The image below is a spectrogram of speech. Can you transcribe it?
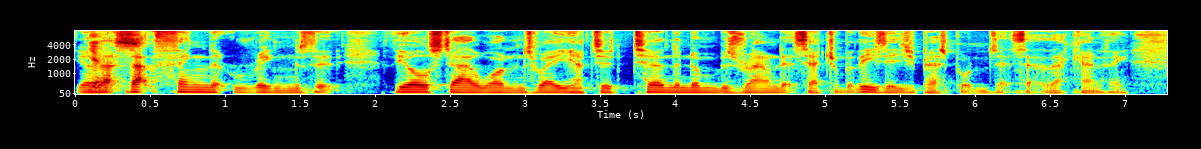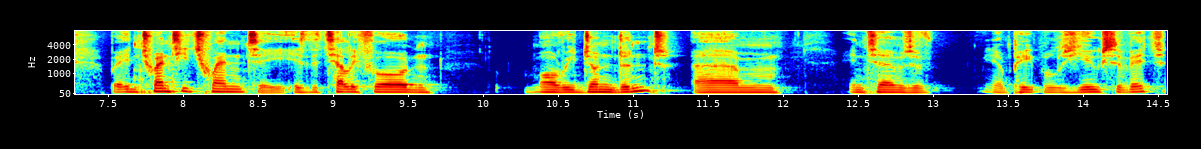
You know Yes. that, that thing that rings, that the old style ones where you had to turn the numbers round, etc. But these days you press buttons, etc. That kind of thing. But in 2020, is the telephone more redundant um, in terms of you know people's use of it.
